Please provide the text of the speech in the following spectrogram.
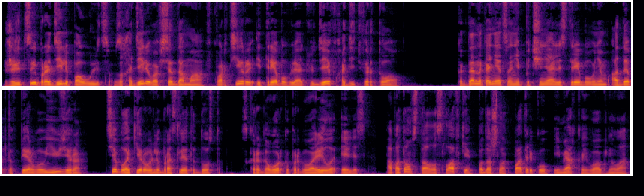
Жрецы бродили по улицам, заходили во все дома, в квартиры и требовали от людей входить в виртуал. Когда наконец они подчинялись требованиям адептов первого юзера, те блокировали браслеты доступа. Скороговорка проговорила Элис, а потом встала с лавки, подошла к Патрику и мягко его обняла.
